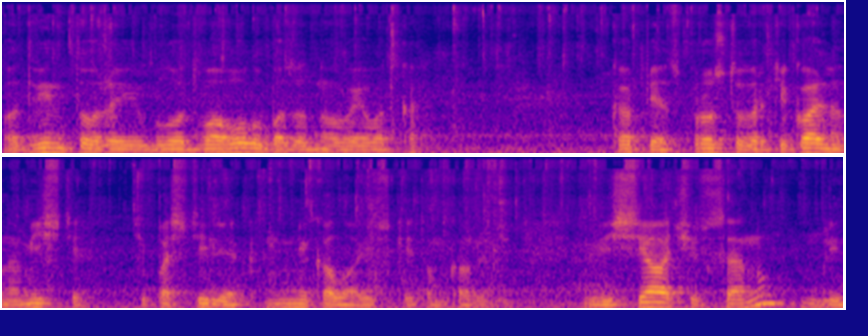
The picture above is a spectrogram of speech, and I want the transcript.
От він теж було два голуба з одного виводка. Капець, просто вертикально на місці, типа стиль, як Ніколаївський там кажуть. Вісячі, все. Ну, блін,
